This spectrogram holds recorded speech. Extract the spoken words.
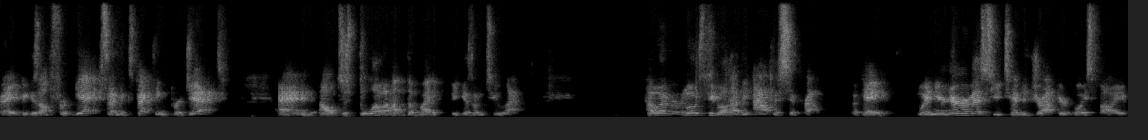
right? Because I'll forget because I'm expecting project and I'll just blow out the mic because I'm too loud. However, most people have the opposite problem, okay? When you're nervous, you tend to drop your voice volume.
